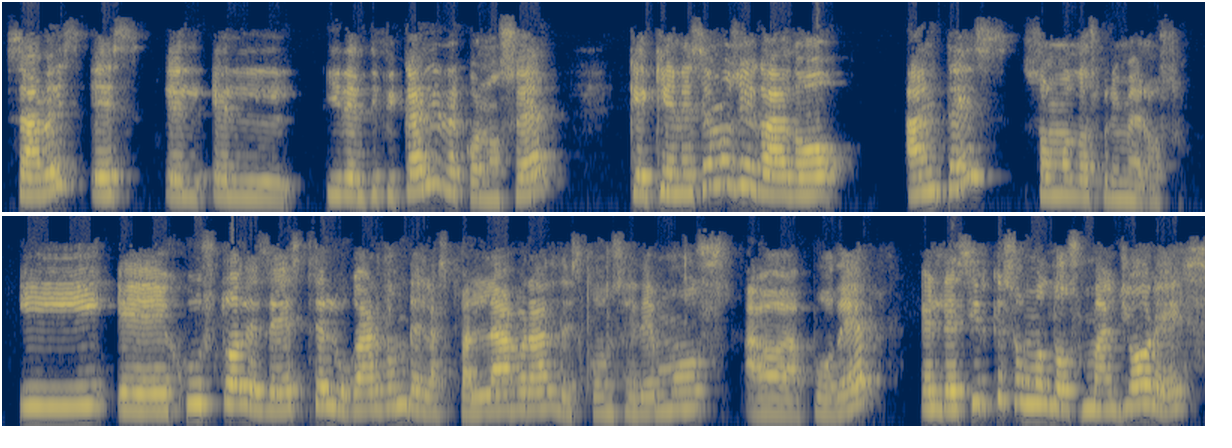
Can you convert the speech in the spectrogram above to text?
¿sabes? Es el, el identificar y reconocer que quienes hemos llegado antes somos los primeros. Y eh, justo desde este lugar donde las palabras les concedemos a poder, el decir que somos los mayores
